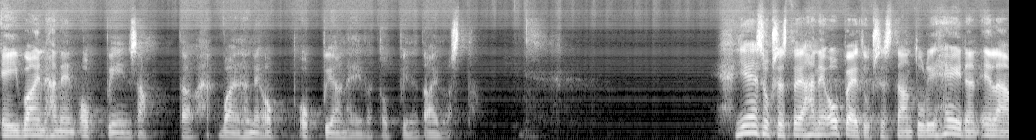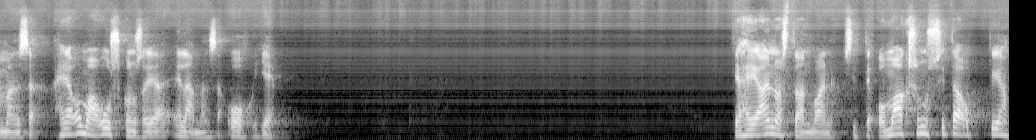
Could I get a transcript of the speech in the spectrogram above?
Ei vain hänen oppiinsa, tai vain hänen oppiaan he eivät oppineet ainoastaan. Jeesuksesta ja hänen opetuksestaan tuli heidän elämänsä, heidän oma uskonsa ja elämänsä ohje. Ja he ei ainoastaan vain sitten omaksunut sitä oppia,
